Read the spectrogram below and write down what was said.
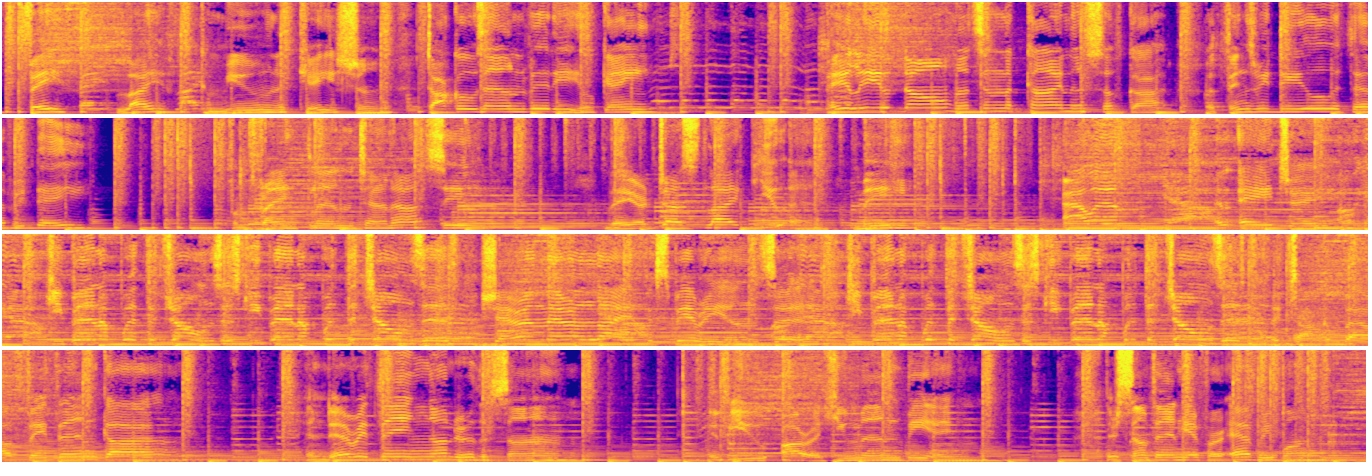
Faith, life, communication, tacos and video games. Paleo donuts and the kindness of God are things we deal with every day. From Franklin, Tennessee, they are just like you and me. Alan and AJ. Joneses, keeping up with the Joneses, sharing their life experiences. Keeping up with the Joneses, keeping up with the Joneses. They talk about faith in God and everything under the sun. If you are a human being, there's something here for everyone.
